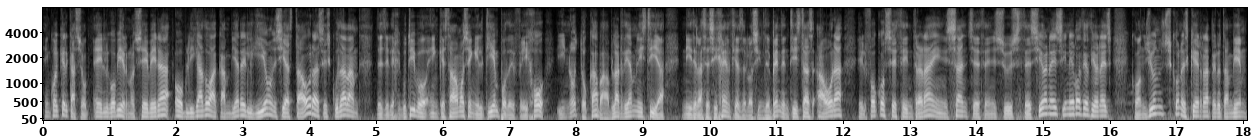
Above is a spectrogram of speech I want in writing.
En cualquier caso, el gobierno se verá obligado a cambiar el guion si hasta ahora se escudaban desde el Ejecutivo en que estábamos en el tiempo de Feijó y no tocaba hablar de amnistía ni de las exigencias de los independentistas, ahora el foco se centrará en Sánchez, en sus cesiones y negociaciones con Junts, con Esquerra, pero también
